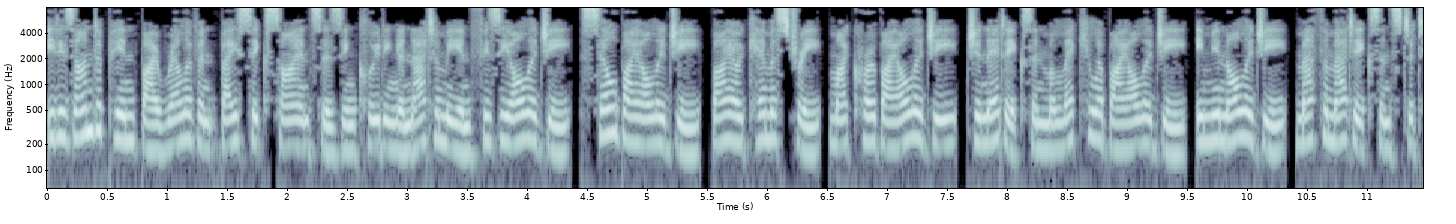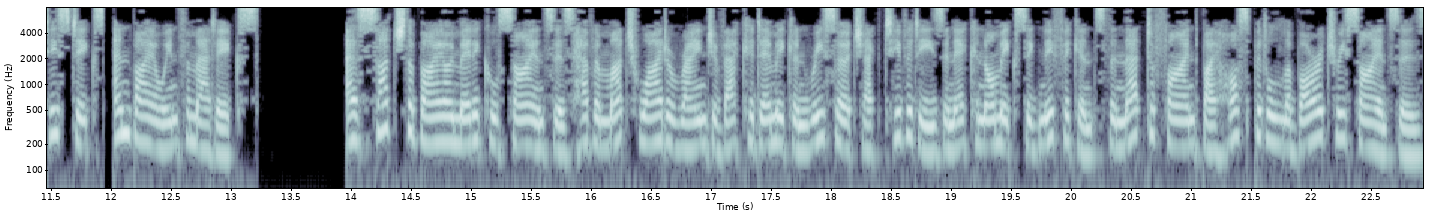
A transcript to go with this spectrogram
It is underpinned by relevant basic sciences including anatomy and physiology, cell biology, biochemistry, microbiology, genetics and molecular biology, immunology, mathematics and statistics, and bioinformatics. As such the biomedical sciences have a much wider range of academic and research activities and economic significance than that defined by hospital laboratory sciences.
